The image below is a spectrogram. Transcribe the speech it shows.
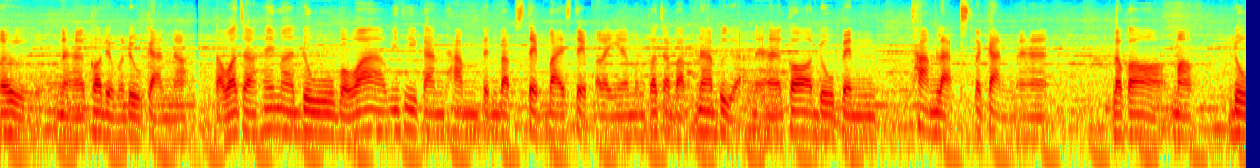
เออ นะฮะ ก็เดี๋ยวมาดูกันนะ แต่ว่าจะให้มาดูแบบว่าวิธีการทำเป็นแบบสเต็ป by สเต็ปอะไรเงี้ย มันก็จะแบบน่าเบื่อนะฮะ ก็ดูเป็น time lapse ละกันนะฮะ แล้วก็มาดู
